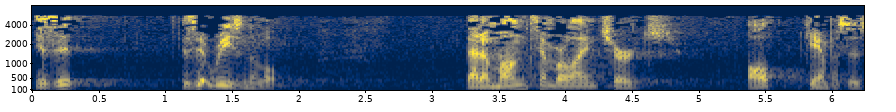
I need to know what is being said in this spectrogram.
is it, is it reasonable that among Timberline Church, all campuses,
